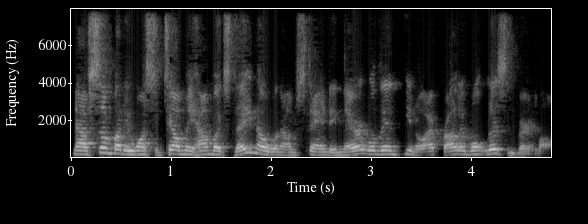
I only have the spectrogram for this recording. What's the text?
Now if somebody wants to tell me how much they know when i'm standing there well then you know i probably won't listen very long.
